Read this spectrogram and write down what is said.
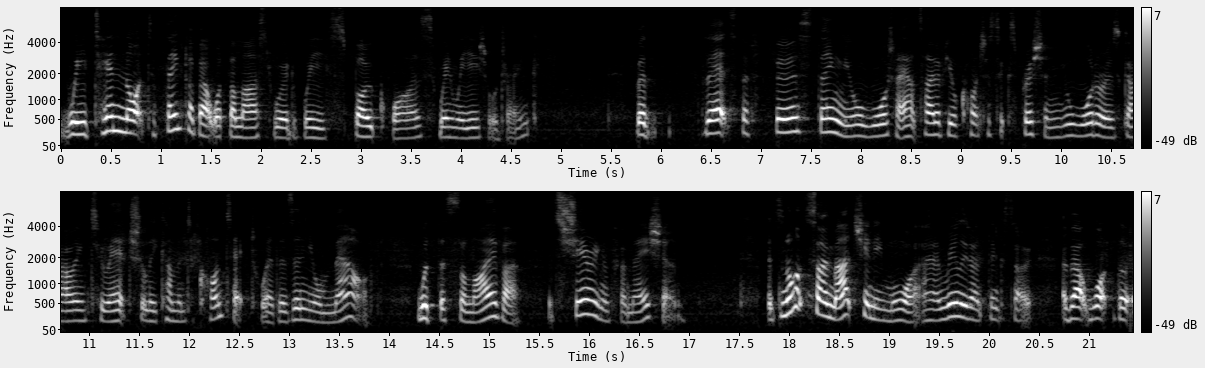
We tend not to think about what the last word we spoke was when we eat or drink, but that's the first thing your water, outside of your conscious expression, your water is going to actually come into contact with, is in your mouth with the saliva. It's sharing information. It's not so much anymore, and I really don't think so, about what the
